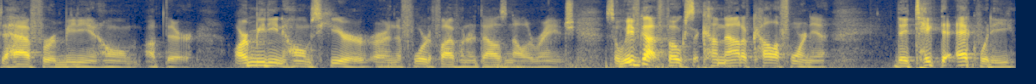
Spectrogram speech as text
to have for a median home up there. Our median homes here are in the four to five hundred thousand dollar range. So we've got folks that come out of California. They take the equity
